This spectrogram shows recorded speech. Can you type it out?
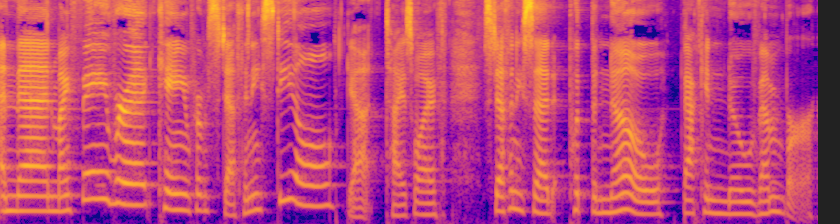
And then my favorite came from Stephanie Steele. Yeah, Ty's wife. Stephanie said, put the no back in November.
